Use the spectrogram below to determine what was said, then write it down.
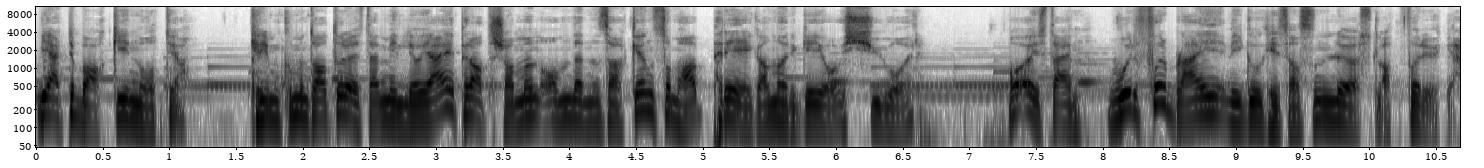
Vi er tilbake i nåtida. Krimkommentator Øystein Millie og jeg prater sammen om denne saken, som har prega Norge i over 20 år. Og Øystein, hvorfor blei Viggo Kristiansen løslatt forrige uke?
